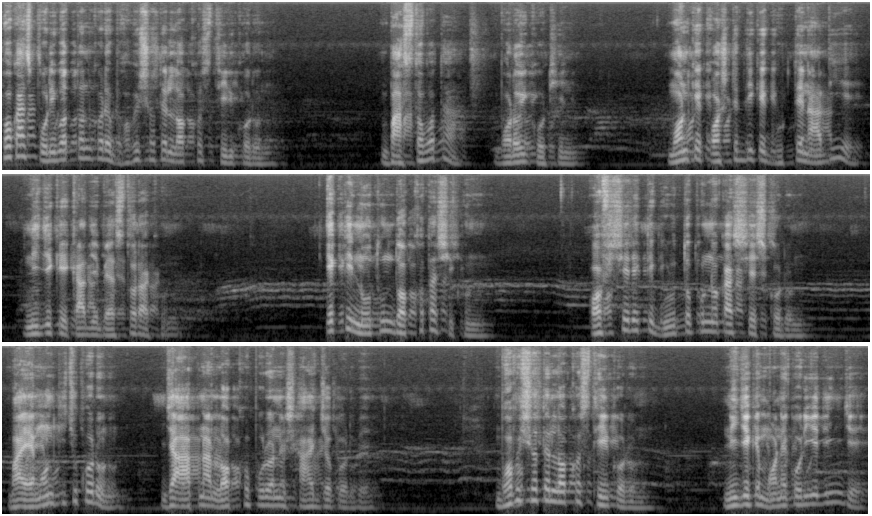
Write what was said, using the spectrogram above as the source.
ফোকাস পরিবর্তন করে ভবিষ্যতের লক্ষ্য স্থির করুন। বাস্তবতা বড়ই কঠিন। মনকে কষ্টের দিকে ঘুরতে না দিয়ে নিজেকে কাজে ব্যস্ত রাখুন। একটি নতুন দক্ষতা শিখুন। অফিসের একটি গুরুত্বপূর্ণ কাজ শেষ করুন বা এমন কিছু করুন যা আপনার লক্ষ্য পূরণে সাহায্য করবে। ভবিষ্যতের লক্ষ্য স্থির করুন। নিজেকে মনে করিয়ে দিন যে,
